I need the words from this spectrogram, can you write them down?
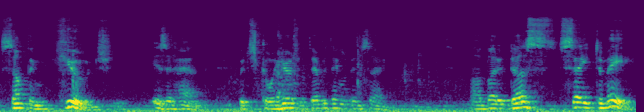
something huge is at hand, which coheres with everything we've been saying. Uh, but it does say to me,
